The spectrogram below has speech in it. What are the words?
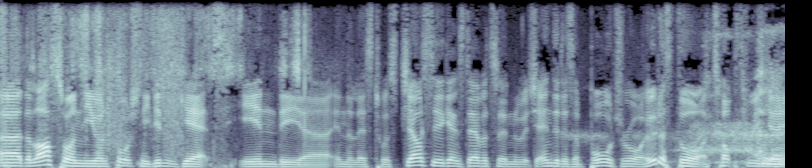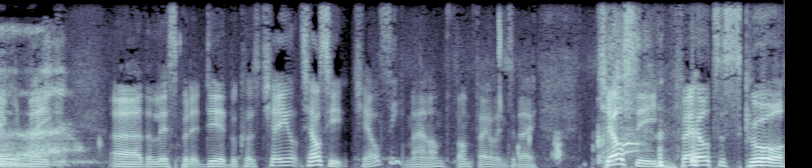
Uh, the last one you unfortunately didn't get in the uh, in the list was Chelsea against Everton, which ended as a ball draw. Who'd have thought a top three game would make uh, the list, but it did because Chelsea, Chelsea, man, I'm I'm failing today. Chelsea failed to score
